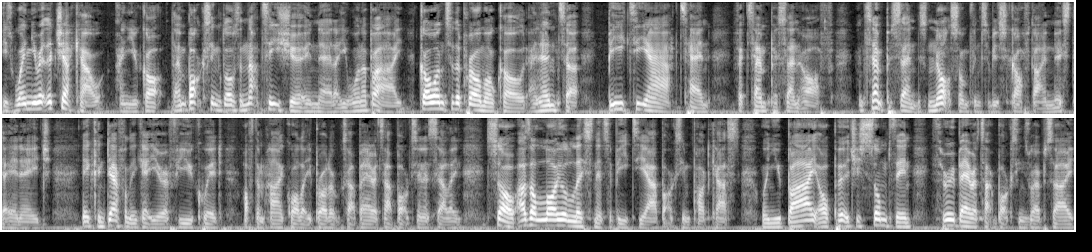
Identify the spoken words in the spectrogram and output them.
is when you're at the checkout and you've got them boxing gloves and that t shirt in there that you want to buy, go onto the promo code and enter BTR10 for 10% off. And 10% is not something to be scoffed at in this day and age. It can definitely get you a few quid off them high quality products that Bear Attack Boxing are selling. So, as a loyal listener to BTR Boxing Podcast, when you buy or purchase something through Bear Attack Boxing's website,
